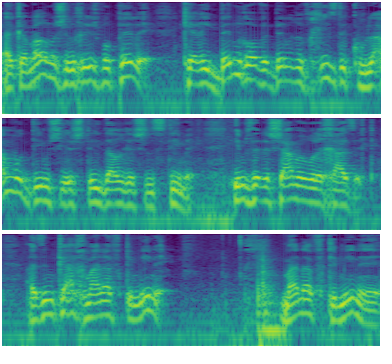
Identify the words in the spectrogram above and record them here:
רק אמרנו שבכלל יש פה פלא. כי הרי בין רוב ובין רב חיסדה כולם מודים שיש שתי דרגה של סטימה. אם זה לשמר או לחזק. אז אם כך, מה נפקא מיני? מה נפקא מיני?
